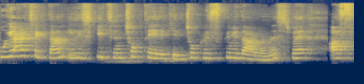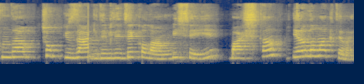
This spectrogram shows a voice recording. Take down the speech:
Bu gerçekten ilişki için çok tehlikeli, çok riskli bir davranış ve aslında çok güzel gidebilecek olan bir şeyi baştan yaralamak demek.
